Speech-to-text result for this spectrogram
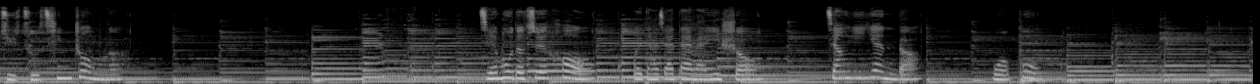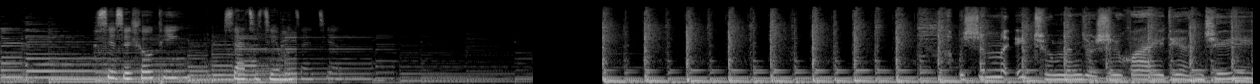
举足轻重了。节目的最后，为大家带来一首江一燕的《我不》。谢谢收听，下期节目再。为什么一出门就是坏天气，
